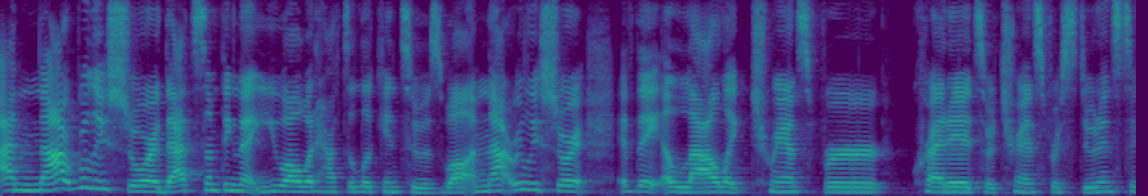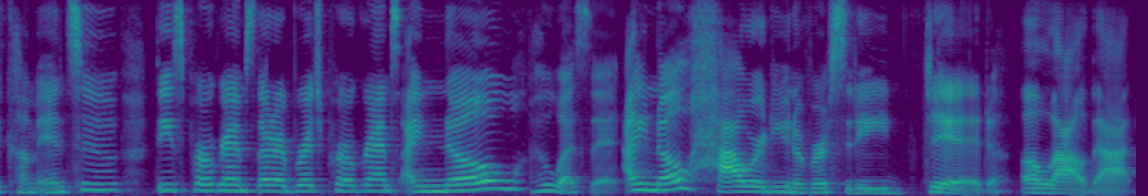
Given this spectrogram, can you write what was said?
I'm not really sure that's something that you all would have to look into as well. I'm not really sure if they allow like transfer credits or transfer students to come into these programs that are bridge programs. I know, who was it? I know Howard University did allow that.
